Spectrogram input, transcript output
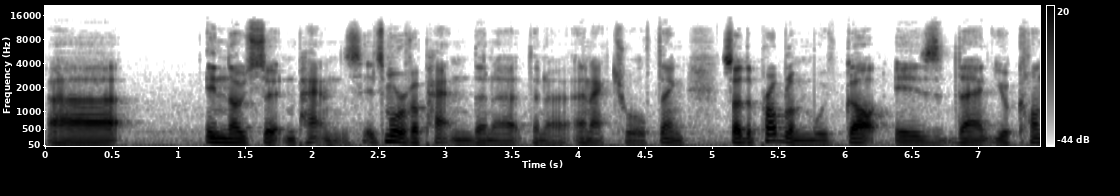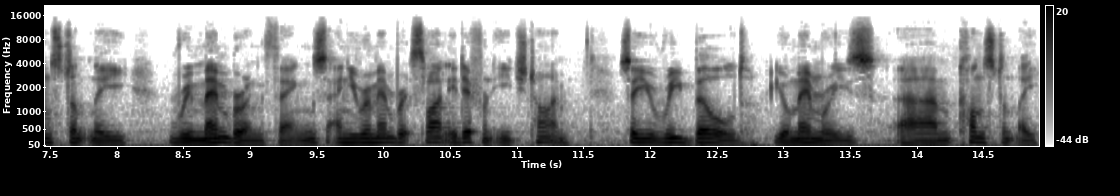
Uh, in those certain patterns. It's more of a pattern than a than a, an actual thing. So the problem we've got is that you're constantly remembering things, and you remember it slightly different each time. So you rebuild your memories um, constantly.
